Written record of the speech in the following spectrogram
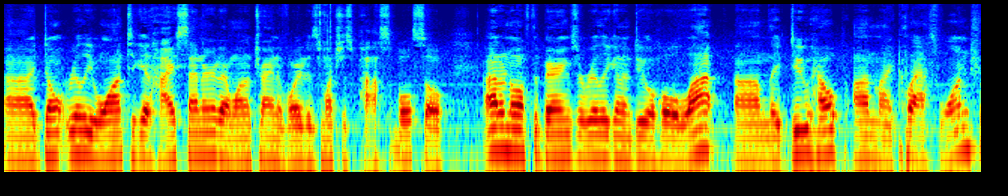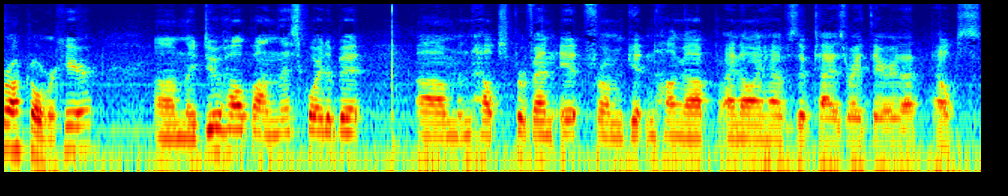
Uh, I don't really want to get high centered. I want to try and avoid it as much as possible. So I don't know if the bearings are really going to do a whole lot. Um, they do help on my class 1 truck over here. Um, they do help on this quite a bit um, and helps prevent it from getting hung up. I know I have zip ties right there. That helps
